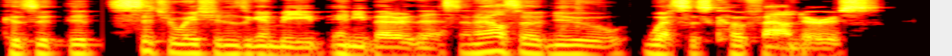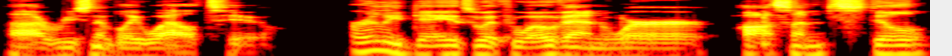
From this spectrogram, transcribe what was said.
because the situation isn't going to be any better than this. And I also knew Wes's co-founders uh, reasonably well too. Early days with Woven were awesome, still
